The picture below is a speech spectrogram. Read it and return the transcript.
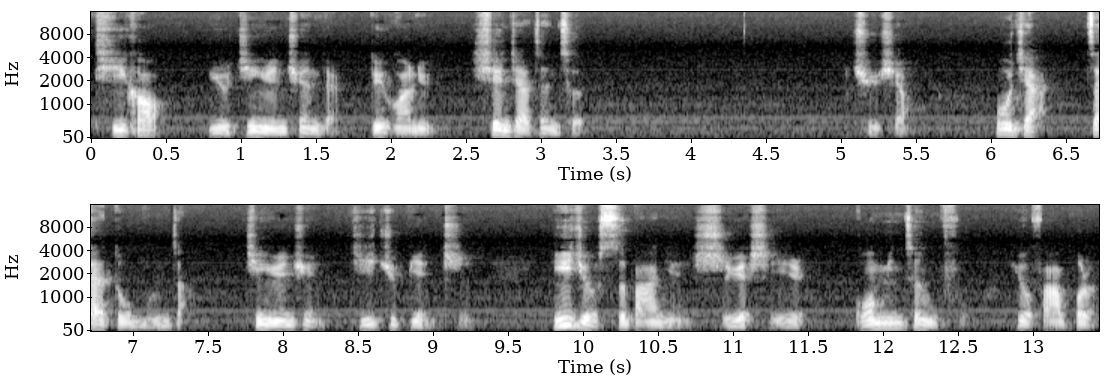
提高有金圆券的兑换率，限价政策。取消，物价再度猛涨，金圆券急剧贬值。一九四八年十月十一日，国民政府又发布了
